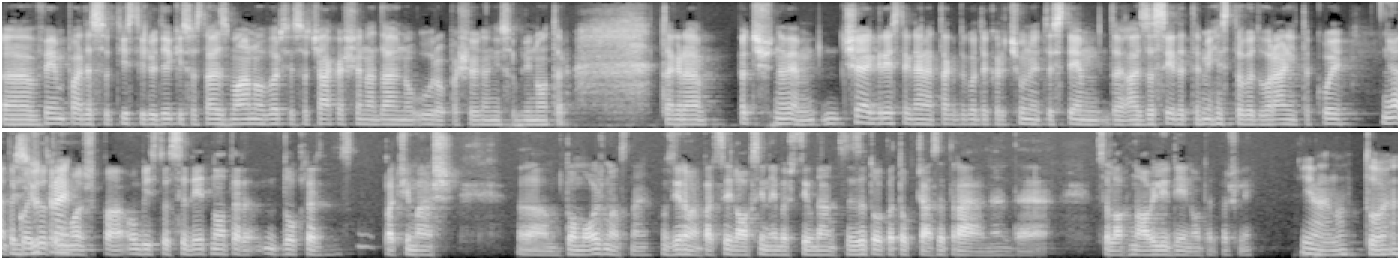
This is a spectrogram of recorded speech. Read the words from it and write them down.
Uh, vem pa, da so tisti ljudje, ki so stali z mano v vrsti, so čakali še nadaljno uro, pa še vedno niso bili noter. Tako da, pač ne vem, če greste kdaj na tak dogodek, računajte s tem, da zasedete mesto v dvorani takoj. Ja, tako Zjutraj- zjutraj moraš pa v bistvu sedeti noter, dokler pač imaš um, to možnost, ne? oziroma pač se lahko si ne boš cel dan, Saj zato je pa toliko časa trajalo, ne? da so lahko novi ljudje noter prišli. Ja, no, to je.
